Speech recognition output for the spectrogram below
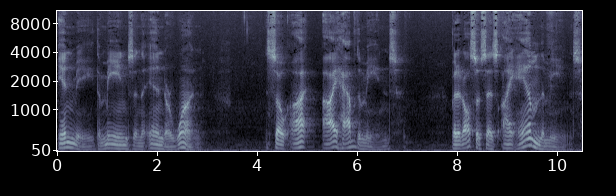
in me, the means and the end are one. So I, I have the means, but it also says, I am the means.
